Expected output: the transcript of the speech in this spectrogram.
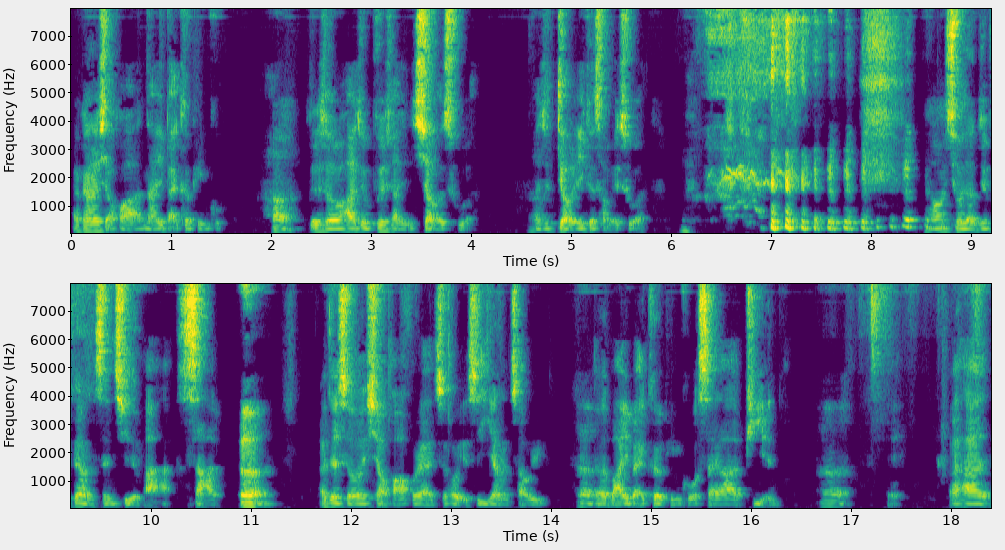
他看到小华拿一百颗苹果。嗯，这时候他就不小心笑了出来，他就掉了一颗草莓出来。然后酋长就非常生气的把他杀了。嗯，那这时候小华回来之后也是一样的遭遇。嗯，他把一百克苹果塞到他的屁眼里。嗯，对，那他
